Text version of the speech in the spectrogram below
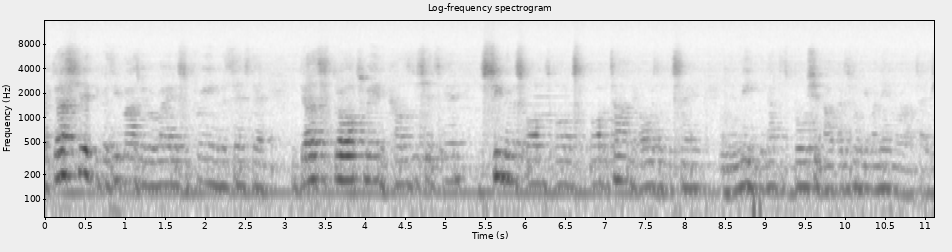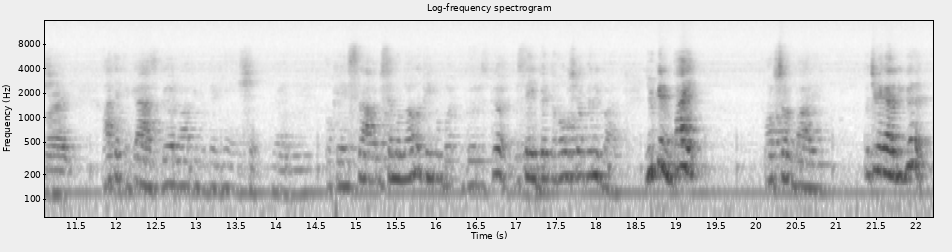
like dust shit because he reminds me of a writer supreme in the sense that he does throw ups, man. He colors the shits in. You see them this all, all, all the time. They always look the same. And they're neat. They're not this bullshit. I, I just want to get my name around type shit. Right. I think the guy's good. A lot of people think he ain't shit. Right? Okay, style is similar to other people, but good is good. Let's say bit the whole shit off anybody. You can bite off somebody, but you ain't gotta be good.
